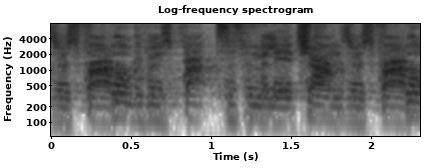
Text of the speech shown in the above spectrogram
charms was far. All of his back to familiar charms was far.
